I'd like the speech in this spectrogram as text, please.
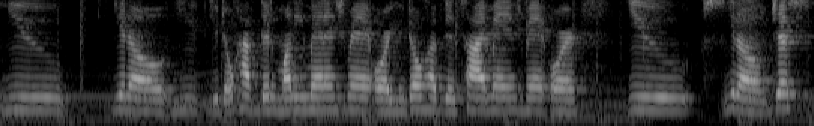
you you know you you don't have good money management or you don't have good time management or you you know just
